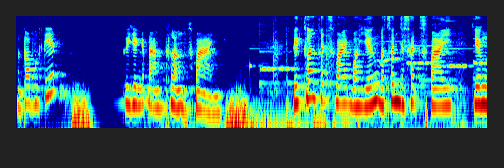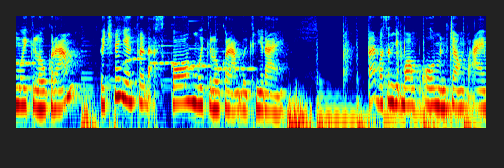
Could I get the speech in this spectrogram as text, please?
បន្តមកទៀតគឺយើងចាប់ដើមថ្លឹងស្វាយយើងថ្លឹងសាច់ស្វាយរបស់យើងបើសិនជាសាច់ស្វាយយើង1គីឡូក្រាមដូច្នេះយើងត្រូវដាក់ស្ករ1គីឡូក្រាមដូចគ្នាដែរ តែបើសិនជាបងប្អូនមិនចង់ផ្អែម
